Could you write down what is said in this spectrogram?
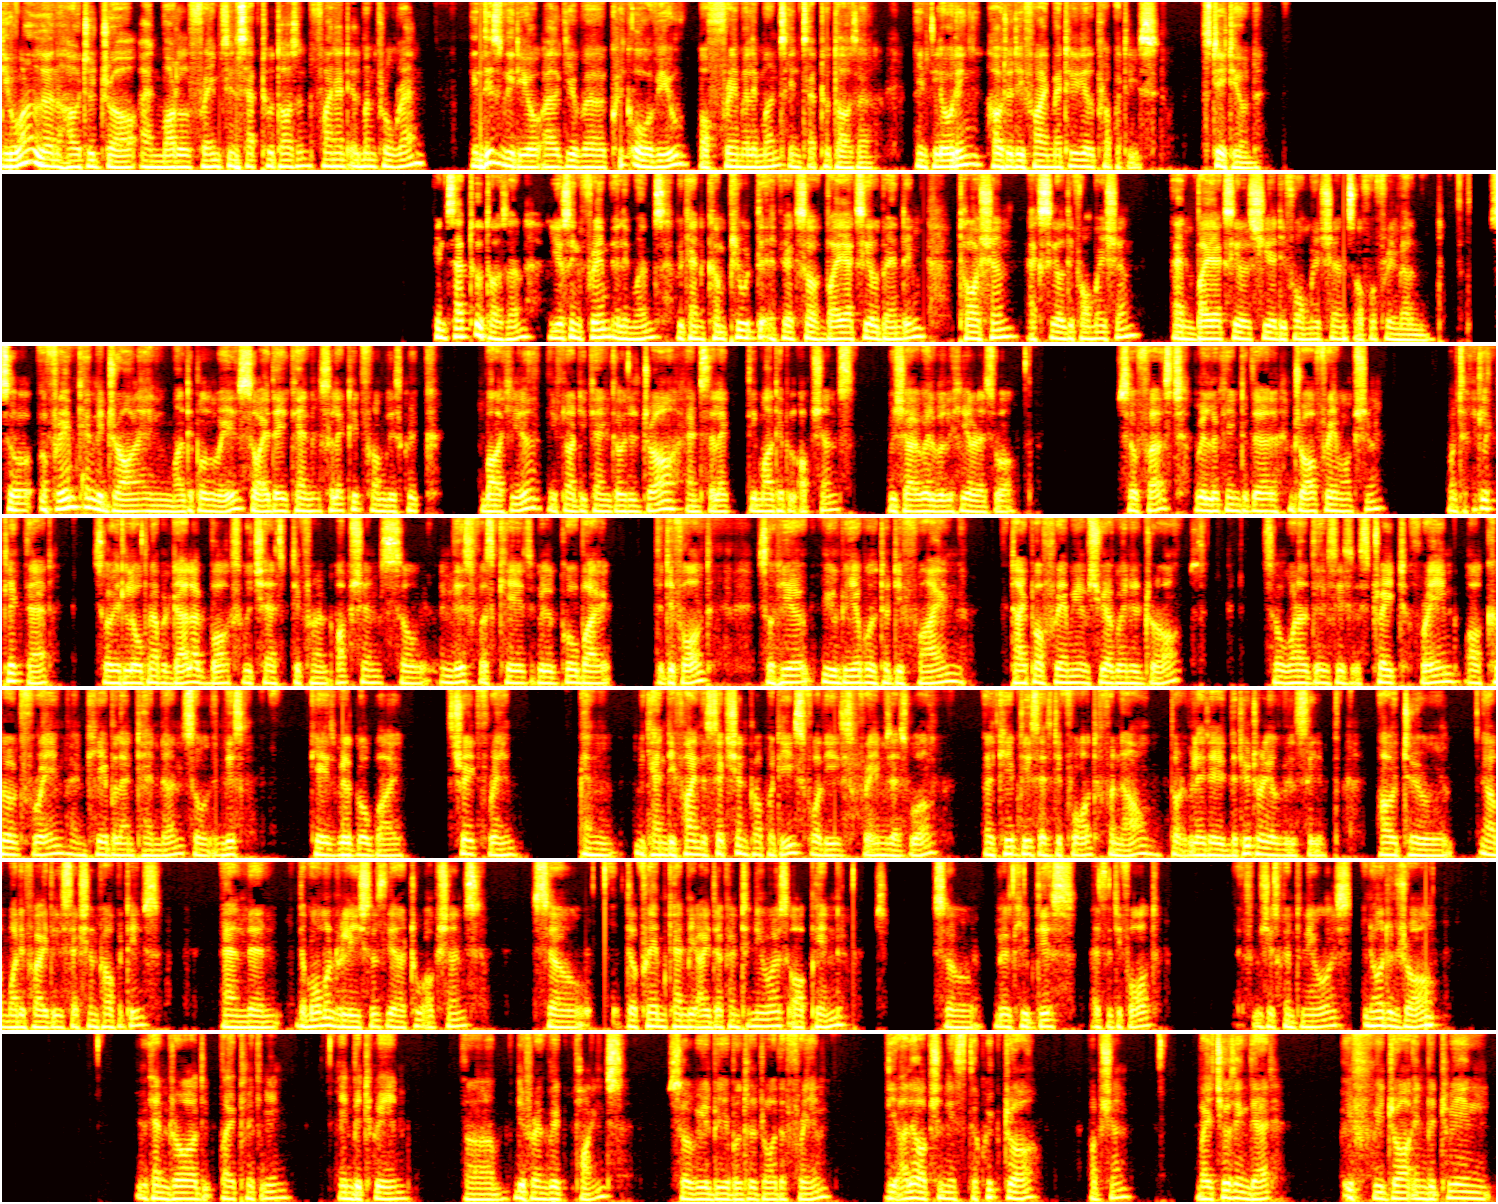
Do you want to learn how to draw and model frames in SAP 2000 Finite Element program? In this video, I'll give a quick overview of frame elements in SAP 2000, including how to define material properties. Stay tuned. In SAP 2000, using frame elements, we can compute the effects of biaxial bending, torsion, axial deformation, and biaxial shear deformations of a frame element. So a frame can be drawn in multiple ways. So either you can select it from this quick bar here. If not, you can go to draw and select the multiple options which are available here as well. So first we'll look into the draw frame option. Once you click, click that, so it'll open up a dialog box which has different options. So in this first case, we'll go by the default. So here you'll be able to define type of frame which you are going to draw. So one of these is a straight frame or curved frame and cable and tendon. So in this case, we'll go by straight frame and we can define the section properties for these frames as well. I'll keep this as default for now. But later in the tutorial, we'll see how to uh, modify these section properties. And then the moment releases, there are two options. So the frame can be either continuous or pinned. So we'll keep this as the default which is continuous. In order to draw, you can draw by clicking in between um, different grid points. So we'll be able to draw the frame. The other option is the quick draw option. By choosing that, if we draw in between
